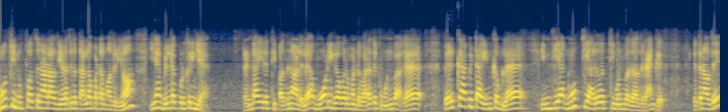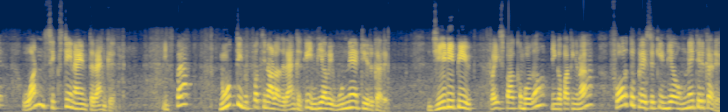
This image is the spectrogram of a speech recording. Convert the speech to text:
நூற்றி முப்பத்தி நாலாவது இடத்துக்கு தள்ளப்பட்ட மாதிரியும் ஏன் பில்டப் கொடுக்குறீங்க? ரெண்டாயிரத்தி பதினாலில் மோடி கவர்மெண்ட் வரதுக்கு முன்பாக பெர் கேபிட்டா இன்கமில் இந்தியா நூற்றி அறுபத்தி ஒன்பதாவது ரேங்கு எத்தனாவது? ஒன் சிக்ஸ்டி நைன்த் ரேங்கு இப்போ நூற்றி முப்பத்தி நாலாவது ரேங்குக்கு இந்தியாவை முன்னேற்றி இருக்காரு ஜிடிபி வைஸ் பார்க்கும்போதும் நீங்கள் பார்த்தீங்கன்னா ஃபோர்த்து பிளேஸுக்கு இந்தியாவை முன்னேற்றிருக்காரு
